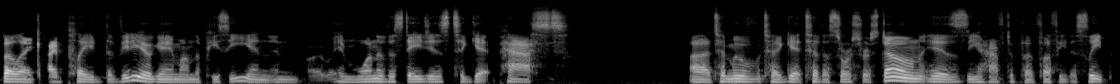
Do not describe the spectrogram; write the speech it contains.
But like I played the video game on the PC and and in one of the stages to get past uh, to move to get to the sorcerer's stone is you have to put Fluffy to sleep,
